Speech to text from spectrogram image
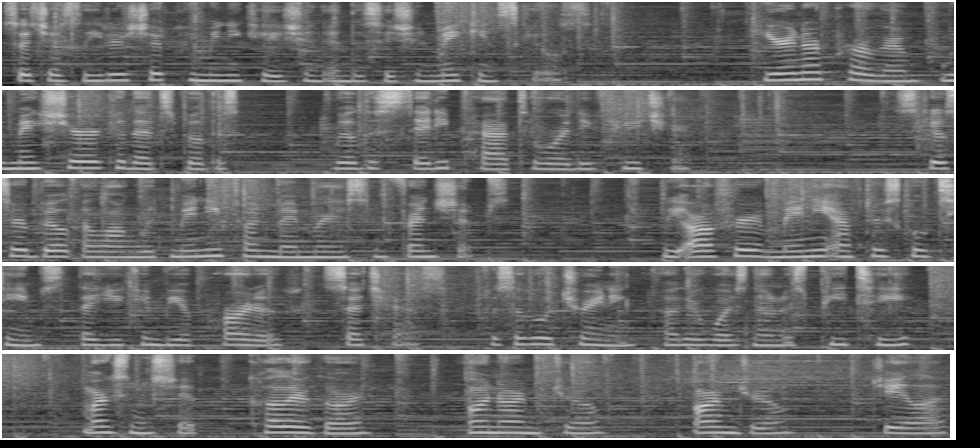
such as leadership, communication, and decision-making skills. Here in our program, we make sure our cadets build a, build a steady path toward their future. Skills are built along with many fun memories and friendships. We offer many after school teams that you can be a part of, such as physical training, otherwise known as PT, marksmanship, color guard, unarmed drill, arm drill, JLab,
